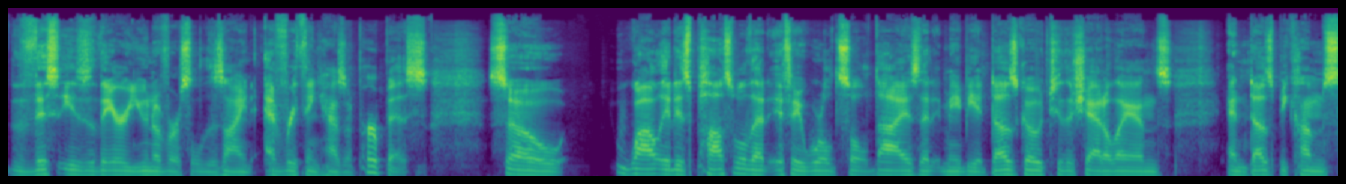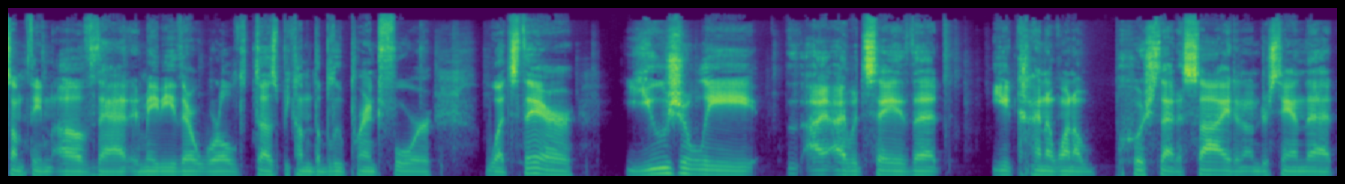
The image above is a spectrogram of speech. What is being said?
this is their universal design. Everything has a purpose. So while it is possible that if a world soul dies, that it, maybe it does go to the Shadowlands and does become something of that, and maybe their world does become the blueprint for what's there. Usually, I, I would say that you kind of want to push that aside and understand that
